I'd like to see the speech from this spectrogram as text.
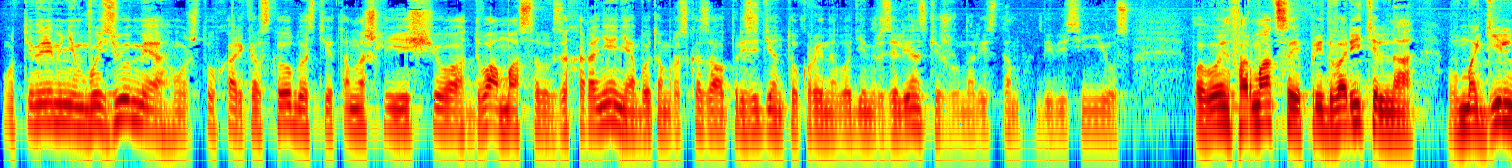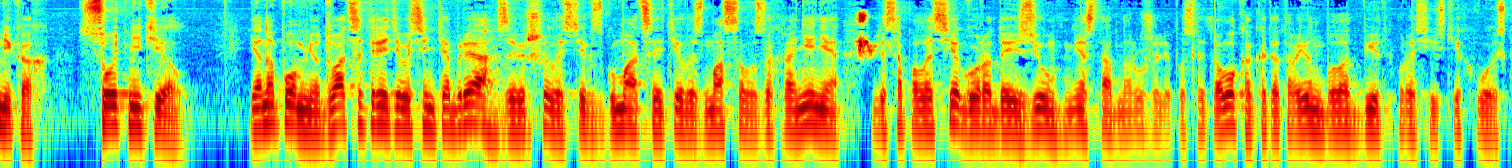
Вот тем временем в Изюме, вот что в Харьковской области, там нашли еще два массовых захоронения. Об этом рассказал президент Украины Владимир Зеленский журналистам BBC News. По его информации, предварительно в могильниках сотни тел. Я напомню, 23 сентября завершилась эксгумация тел из массового захоронения в лесополосе города Изюм. Место обнаружили после того, как этот район был отбит у российских войск.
